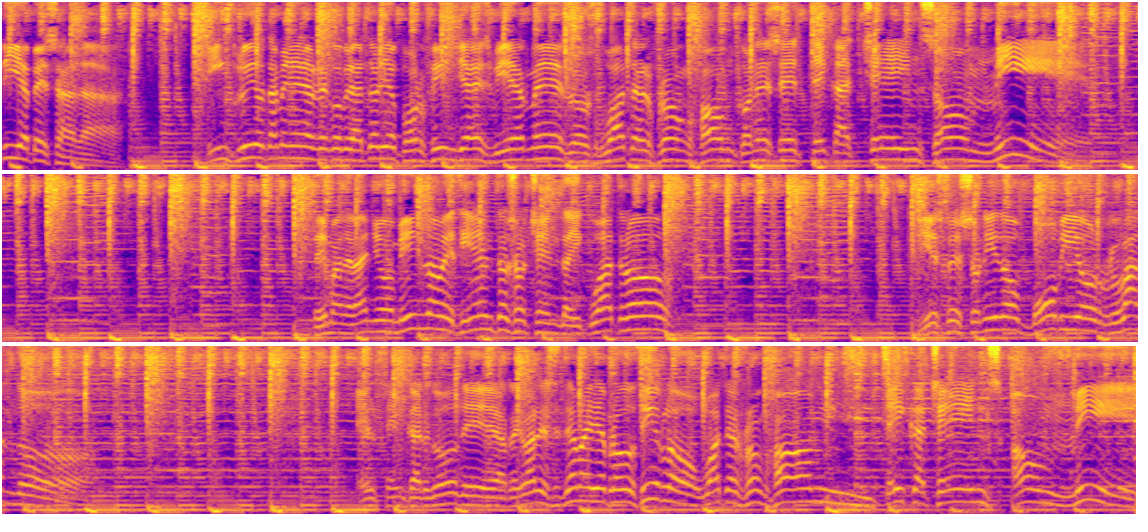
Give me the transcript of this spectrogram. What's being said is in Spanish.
Pesada. Incluido también en el recopilatorio, por fin ya es viernes, los Water From Home con ese Teca Chains on Me. Tema del año 1984. Y este es sonido Bobby Orlando. Él se encargó de arreglar este tema y de producirlo. Water From Home, Take a Chance on Me.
